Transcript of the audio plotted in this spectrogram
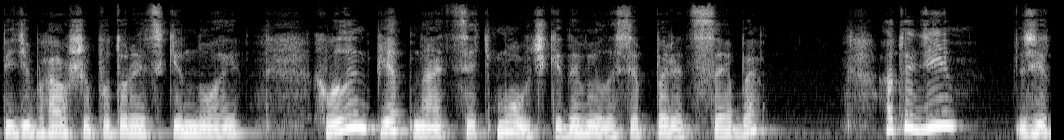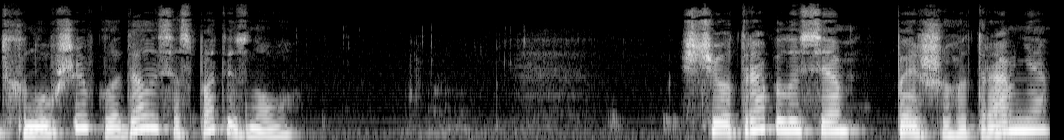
підібгавши по турецькі ноги, хвилин п'ятнадцять мовчки дивилася перед себе, а тоді, зітхнувши, вкладалася спати знову. Що трапилося 1 травня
